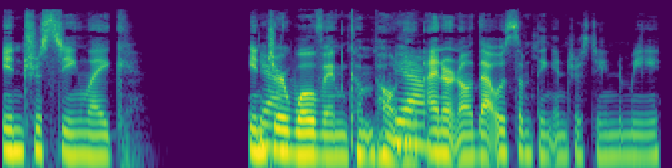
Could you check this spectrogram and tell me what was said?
interesting like Yeah. interwoven component Yeah. i don't know that was something interesting to me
